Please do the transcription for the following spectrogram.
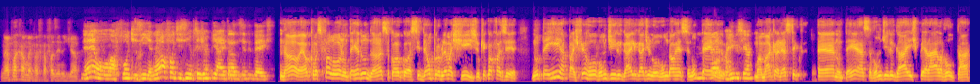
Não é placa mãe para ficar fazendo jump. É uma fontezinha, não é uma fontezinha para você jumpear a entrada 110. Não, é o que você falou, não tem redundância. Se der um problema X, o que, que vai fazer? Não tem, ih, rapaz, ferrou, vamos desligar e ligar de novo, vamos dar o reset. Não tem, é, mano. Reiniciar. Uma máquina dessa tem que. É, não tem essa. Vamos desligar e esperar ela voltar.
